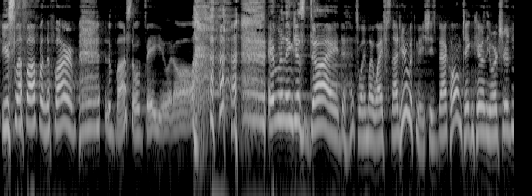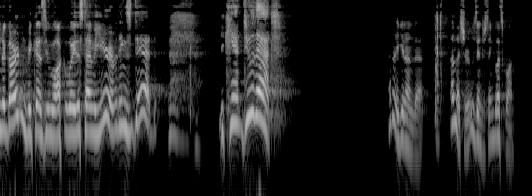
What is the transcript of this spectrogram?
you slough off on the farm, the boss don't pay you at all. Everything just died. That's why my wife's not here with me. She's back home taking care of the orchard and the garden because you walk away this time of year, everything's dead. You can't do that. How did I get on that? I'm not sure. It was interesting, but let's go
